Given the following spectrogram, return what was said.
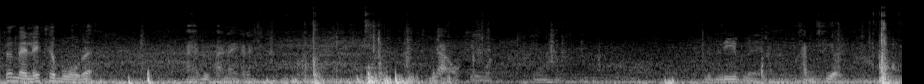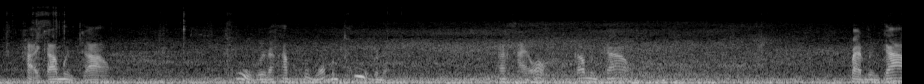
เครื่องไดเล็กเทอร์โบด้วยให้ดูภายในก็ได้อย่าโอเคเลยรีบๆเลยคันเขียว ขายเก้าหมื่นเก้าถูกเลยนะครับผมว่ามันถูกเลยนะถ้าขายออกเก้าหมื่นเก้าแปดหมื่นเก้า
